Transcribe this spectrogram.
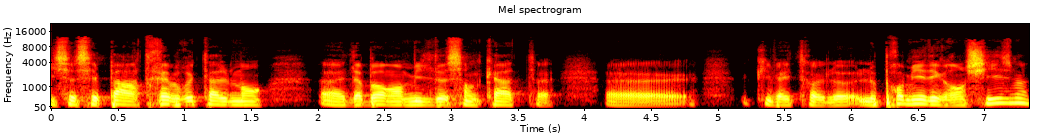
se séparent très brutalement. Euh, d'abord en 1204, euh, qui va être le, premier des grands schismes,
